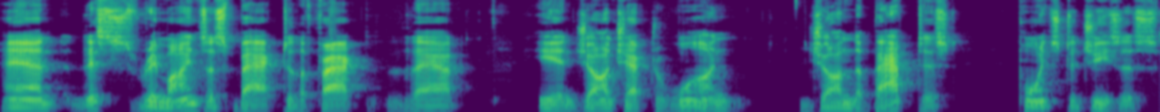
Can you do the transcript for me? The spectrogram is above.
And this reminds us back to the fact that in John chapter 1, John the Baptist points to Jesus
